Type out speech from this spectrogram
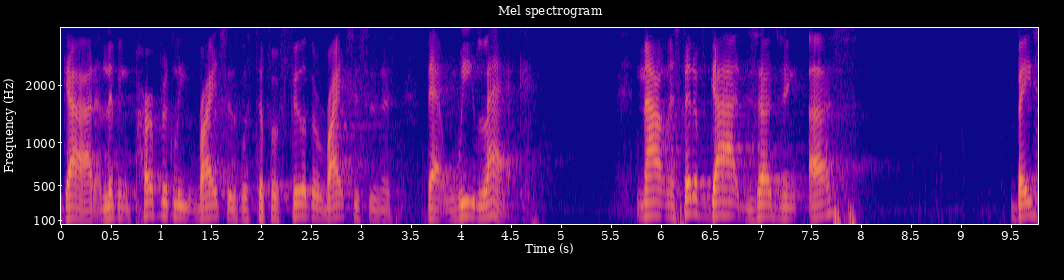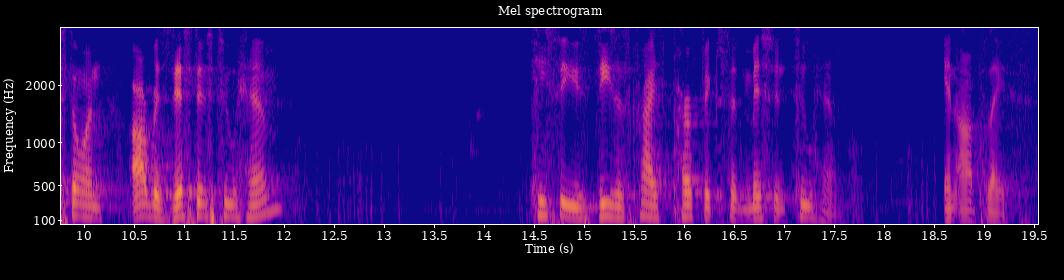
God and living perfectly righteous was to fulfill the righteousness that we lack. Now, instead of God judging us based on our resistance to him, he sees Jesus Christ's perfect submission to him in our place.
